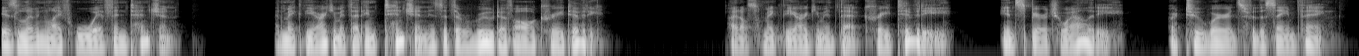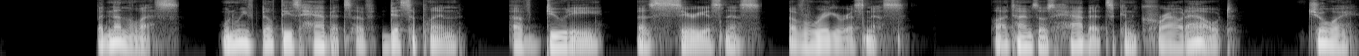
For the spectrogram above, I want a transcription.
is living life with intention. I'd make the argument that intention is at the root of all creativity. I'd also make the argument that creativity in spirituality are two words for the same thing. But nonetheless, when we've built these habits of discipline, of duty, of seriousness, of rigorousness, a lot of times those habits can crowd out joy,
